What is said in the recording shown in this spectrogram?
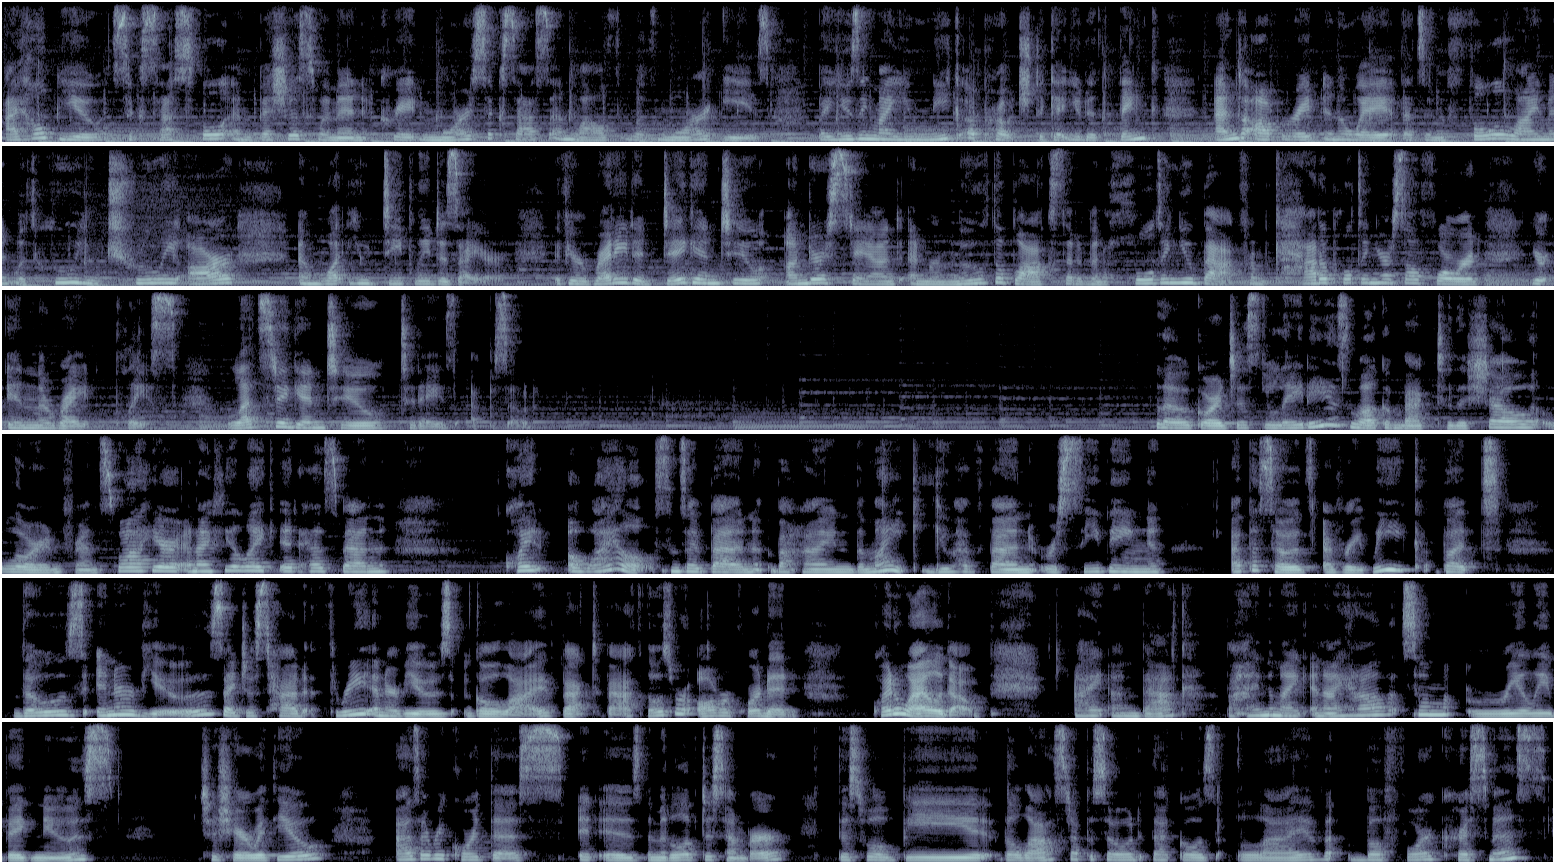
I help you, successful, ambitious women, create more success and wealth with more ease by using my unique approach to get you to think and operate in a way that's in full alignment with who you truly are and what you deeply desire. If you're ready to dig into, understand, and remove the blocks that have been holding you back from catapulting yourself forward, you're in the right place. Let's dig into today's episode. Hello, gorgeous ladies. Welcome back to the show. Lauren Francois here, and I feel like it has been quite a while since I've been behind the mic. You have been receiving episodes every week, but those interviews, I just had three interviews go live back to back. Those were all recorded quite a while ago. I am back behind the mic and I have some really big news to share with you. As I record this, it is the middle of December. This will be the last episode that goes live before Christmas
